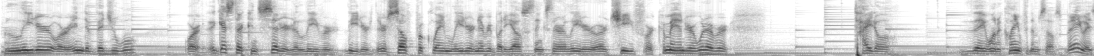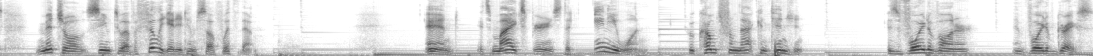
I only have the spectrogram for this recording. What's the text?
leader or individual or I guess they're considered a leader. Leader, they're a self-proclaimed leader, and everybody else thinks they're a leader or a chief or commander or whatever title they want to claim for themselves. But anyways, Mitchell seemed to have affiliated himself with them, and it's my experience that anyone who comes from that contingent is void of honor and void of grace.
